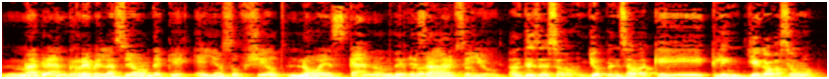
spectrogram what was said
una gran revelación de que Agents of Shield no es canon dentro Exacto. del MCU. Antes de eso, yo pensaba que Clint llegaba solo.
